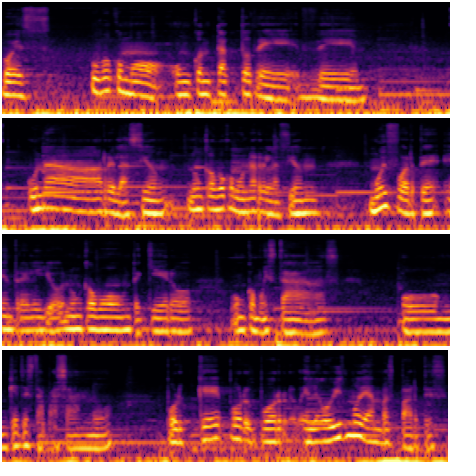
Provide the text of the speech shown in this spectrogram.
pues hubo como un contacto de, de una relación, nunca hubo como una relación muy fuerte entre él y yo, nunca hubo un te quiero, un cómo estás, un qué te está pasando. ¿Por qué? Por, por el egoísmo de ambas partes.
